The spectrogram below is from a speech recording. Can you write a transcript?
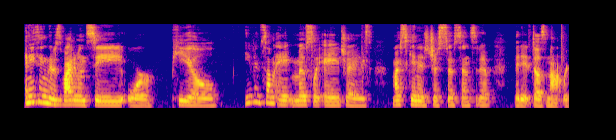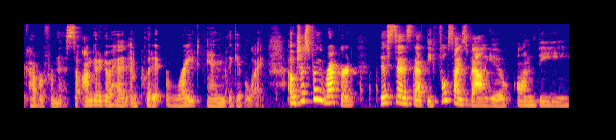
Anything that is vitamin C or peel, even some, mostly AHAs, my skin is just so sensitive that it does not recover from this. So I'm going to go ahead and put it right in the giveaway. Oh, just for the record, this says that the full-size value on the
